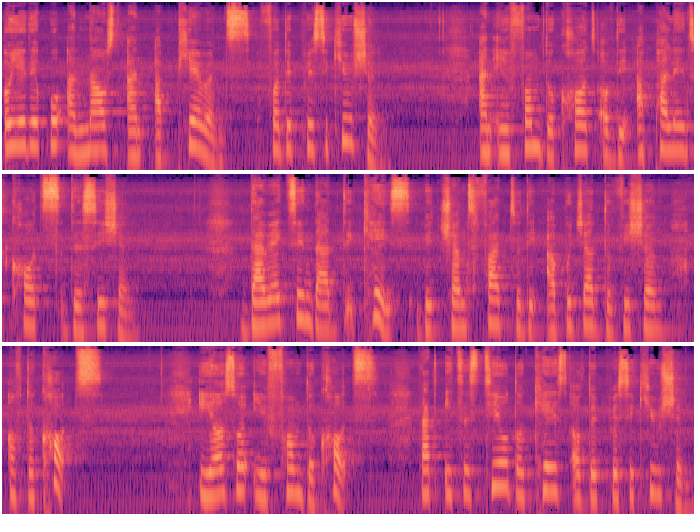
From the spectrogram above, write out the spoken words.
Oyedepo announced an appearance for the prosecution and informed the court of the appellate court's decision directing that the case be transferred to the Abuja division of the courts. He also informed the courts that it is still the case of the prosecution,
